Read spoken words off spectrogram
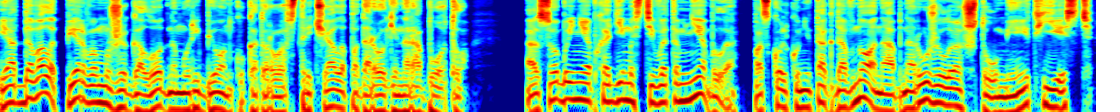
и отдавала первому же голодному ребенку, которого встречала по дороге на работу — Особой необходимости в этом не было, поскольку не так давно она обнаружила, что умеет есть.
